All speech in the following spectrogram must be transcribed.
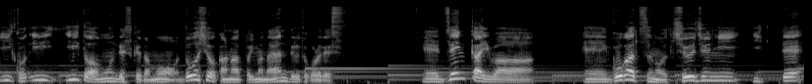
いいこいいいいとは思うんですけども、どうしようかなと今悩んでるところです。えー、前回は、えー、5月の中旬に行って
